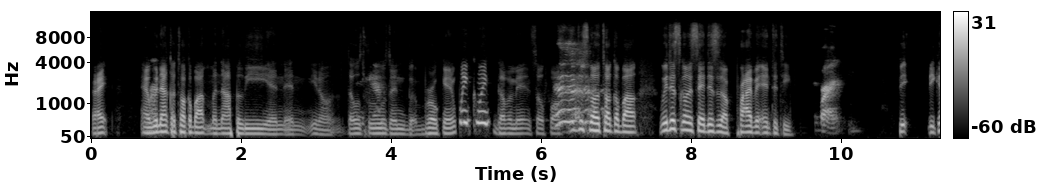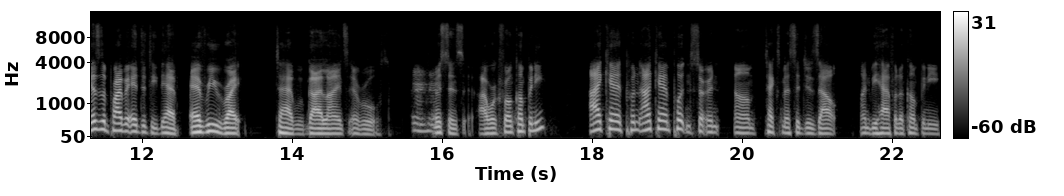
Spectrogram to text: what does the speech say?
right? And right. we're not gonna talk about monopoly and and you know those yeah. rules and broken wink wink government and so forth. we're just gonna talk about. We're just gonna say this is a private entity, right? Be, because it's a private entity, they have every right to have guidelines and rules. Mm-hmm. For instance, I work for a company. I can't put I can't put in certain um, text messages out on behalf of the company,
